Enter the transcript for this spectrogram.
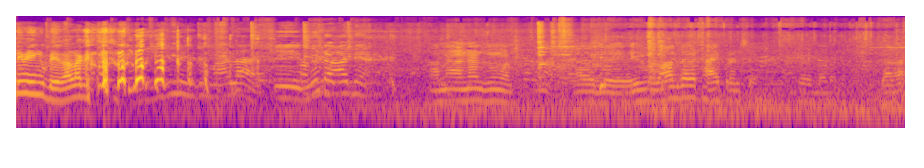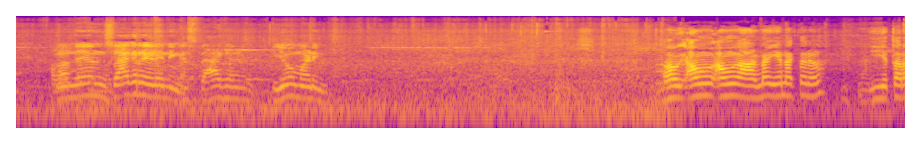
ನೀವು ಹಿಂಗೆ ಒಂದೇನು ಸ್ವಾಗರ ಹೇಳಿ ನಿಂಗೆ. ಸ್ವಾಗ್ ಯೋ ಮಾಡಿ ಅವ ಅವ ಅವ ಅಣ್ಣ ಏನಾಗ್ತಾನೆ ಹೇಳು? ಈ ತರ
